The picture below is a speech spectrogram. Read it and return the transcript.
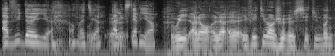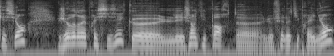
à vue d'œil, on va dire, à euh, l'extérieur? Oui, alors là, effectivement, c'est une bonne question. Je voudrais préciser que les gens qui portent le phénotype réunion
